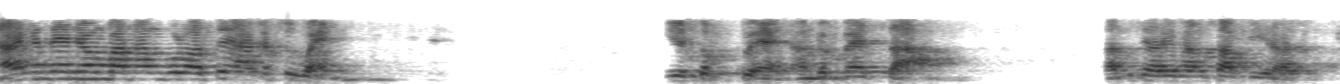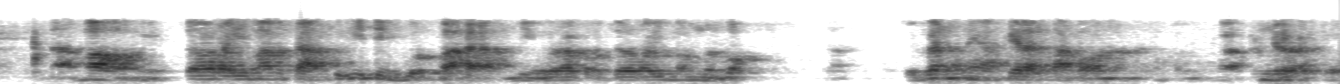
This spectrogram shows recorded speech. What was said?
Nah yang patang pulau sih agak suwen. Ya seben, anggap pesa. Tapi cara Imam Syafi'i tak mau. Cara Imam Syafi'i sing gue paham. Ini orang kok cara Imam Nembok. Coba nanti akhirat tak mau. Nggak bener aku.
